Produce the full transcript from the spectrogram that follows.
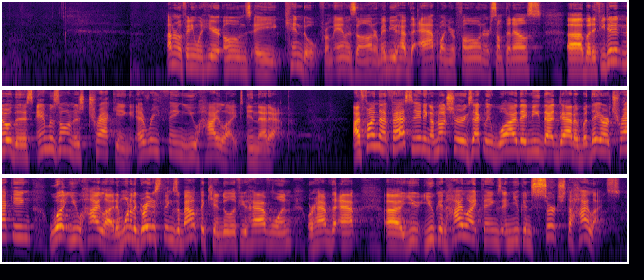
I don't know if anyone here owns a Kindle from Amazon, or maybe you have the app on your phone or something else. Uh, but if you didn't know this, Amazon is tracking everything you highlight in that app. I find that fascinating. I'm not sure exactly why they need that data, but they are tracking what you highlight. And one of the greatest things about the Kindle, if you have one or have the app, uh, you, you can highlight things and you can search the highlights.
